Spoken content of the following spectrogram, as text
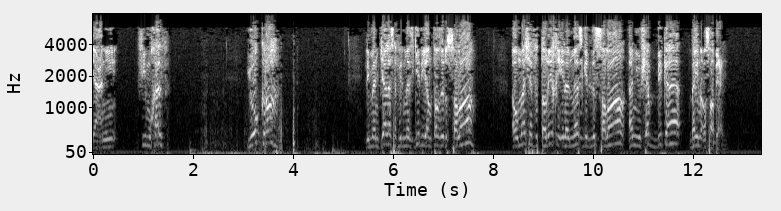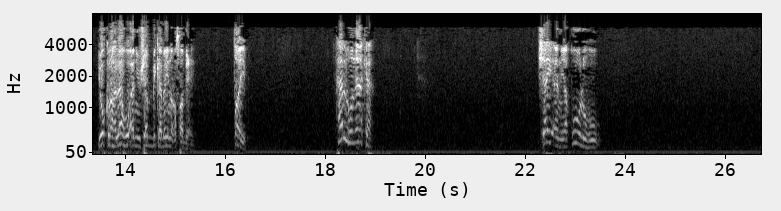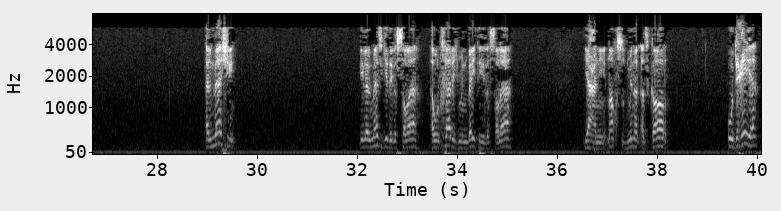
يعني في مخالفة. يكره لمن جلس في المسجد ينتظر الصلاة أو مشى في الطريق إلى المسجد للصلاة أن يشبك بين أصابعه. يكره له أن يشبك بين أصابعه. طيب. هل هناك شيئا يقوله الماشي إلى المسجد للصلاة أو الخارج من بيته للصلاة؟ يعني نقصد من الأذكار أدعية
